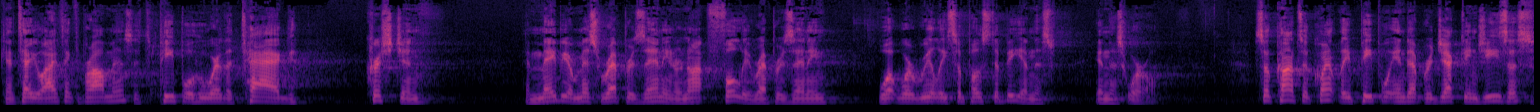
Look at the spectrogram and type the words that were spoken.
Can I tell you what I think the problem is? It's people who wear the tag Christian and maybe are misrepresenting or not fully representing what we're really supposed to be in this, in this world. So consequently, people end up rejecting Jesus,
